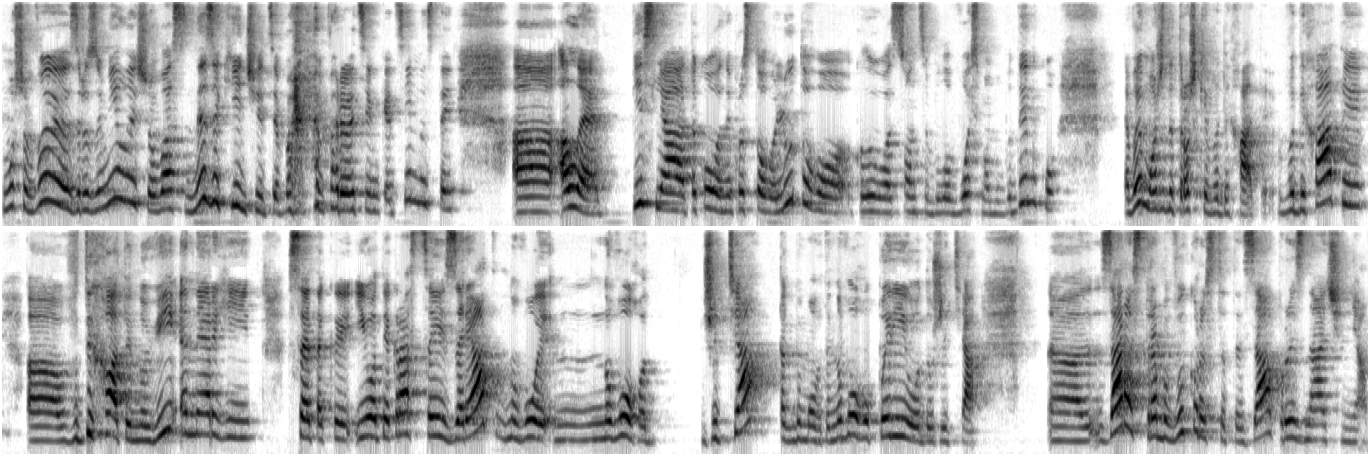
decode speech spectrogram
Тому що ви зрозуміли, що у вас не закінчується переоцінка цінностей. Але після такого непростого лютого, коли у вас сонце було в восьмому будинку, ви можете трошки видихати. Видихати, вдихати нові енергії, все-таки. І от якраз цей заряд нової, нового життя, так би мовити, нового періоду життя. е, Зараз треба використати за призначенням,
